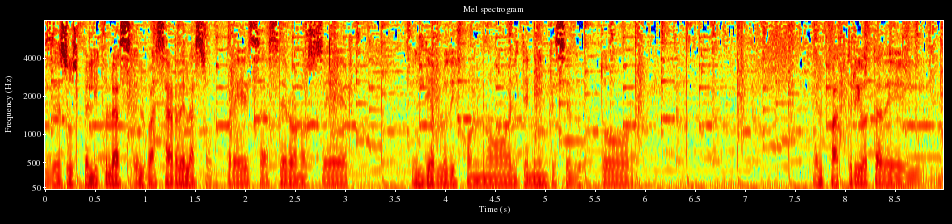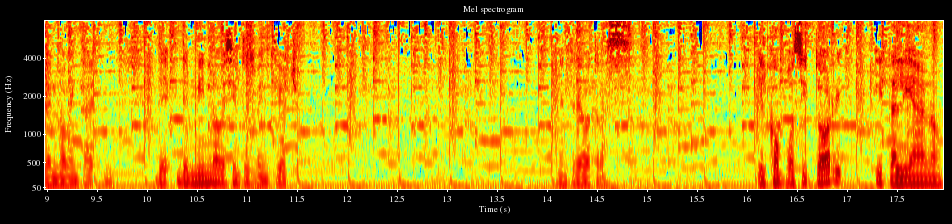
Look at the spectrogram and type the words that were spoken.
Desde sus películas El Bazar de las Sorpresas, Ser o No Ser, El Diablo dijo no, El Teniente Seductor, El Patriota del, del 90, de, de 1928, entre otras. El compositor italiano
